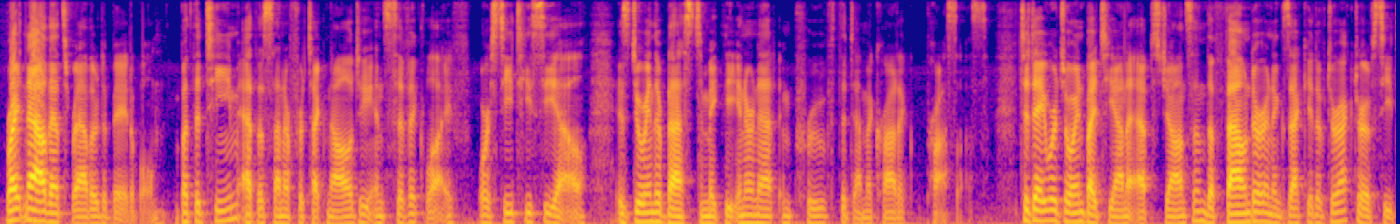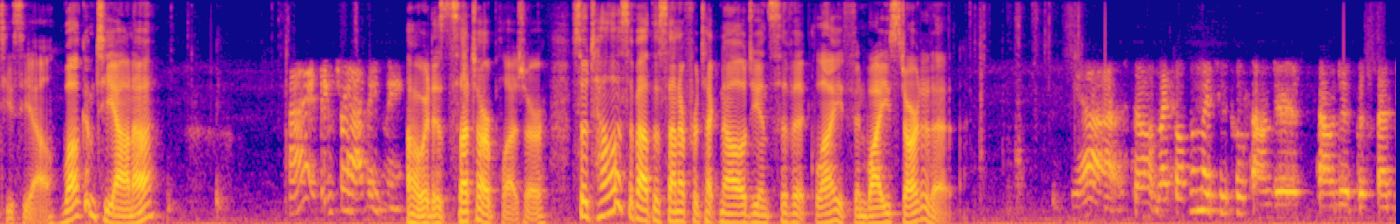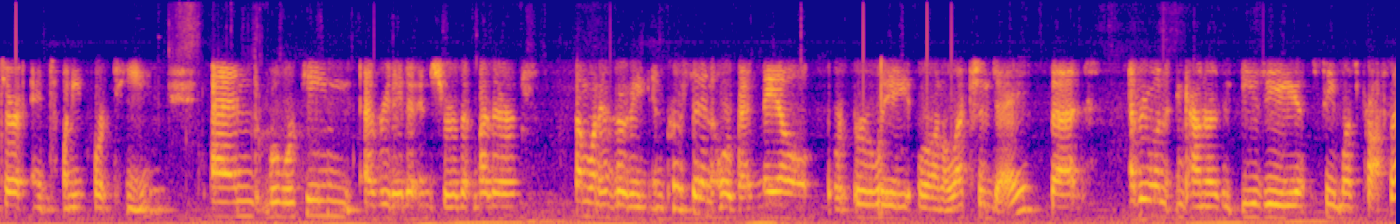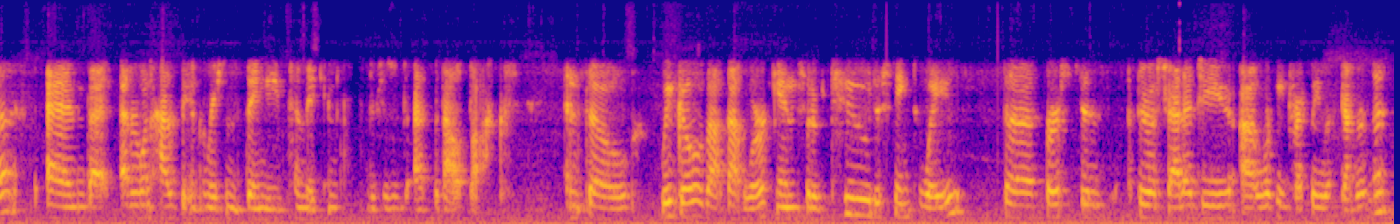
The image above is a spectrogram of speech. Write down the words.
Right now, that's rather debatable, but the team at the Center for Technology and Civic Life, or CTCL, is doing their best to make the internet improve the democratic process. Today, we're joined by Tiana Epps Johnson, the founder and executive director of CTCL. Welcome, Tiana. Hi, thanks for having me. Oh, it is such our pleasure. So, tell us about the Center for Technology and Civic Life and why you started it. Yeah, so myself and my two co-founders founded the center in 2014, and we're working every day to ensure that whether someone is voting in person or by mail or early or on election day, that everyone encounters an easy, seamless process and that everyone has the information that they need to make decisions at the ballot box. And so we go about that work in sort of two distinct ways. The first is through a strategy uh, working directly with government,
